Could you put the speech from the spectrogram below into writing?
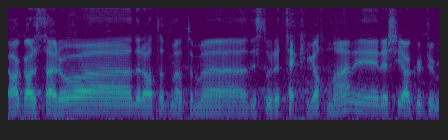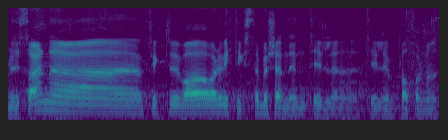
Ja, Gahr Steiro, eh, dere har hatt et møte med de store tech-gattene her i regi av kulturministeren. Eh, du, hva var det viktigste beskjeden din til, til plattformene?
